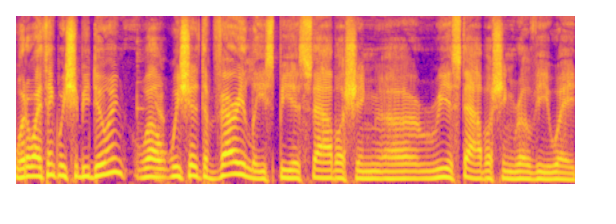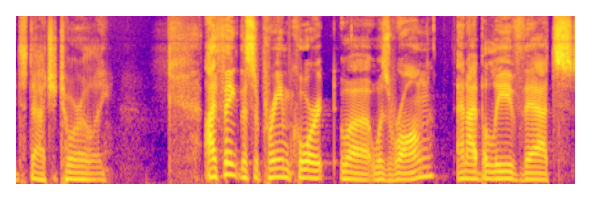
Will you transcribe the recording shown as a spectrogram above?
What do I think we should be doing? Well, we should at the very least be establishing, uh, reestablishing Roe v. Wade statutorily. I think the Supreme Court uh, was wrong, and I believe that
